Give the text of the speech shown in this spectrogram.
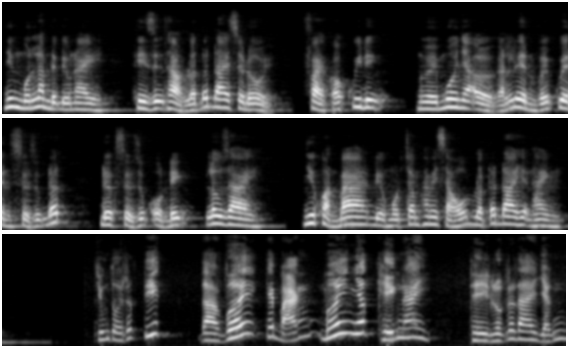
nhưng muốn làm được điều này thì dự thảo luật đất đai sửa đổi phải có quy định người mua nhà ở gắn liền với quyền sử dụng đất được sử dụng ổn định, lâu dài, như khoản 3 điều 126 luật đất đai hiện hành. Chúng tôi rất tiếc là với cái bản mới nhất hiện nay thì luật đất đai vẫn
